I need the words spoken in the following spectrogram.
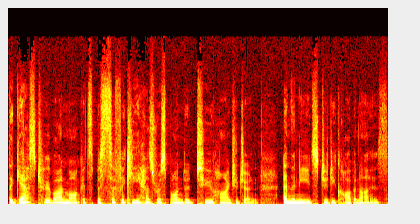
the gas turbine market specifically has responded to hydrogen and the needs to decarbonize?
